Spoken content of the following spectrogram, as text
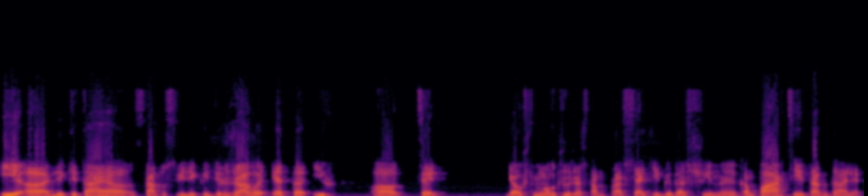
И а, для Китая статус великой державы – это их а, цель. Я уж не молчу сейчас там про всякие годовщины Компартии и так далее.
